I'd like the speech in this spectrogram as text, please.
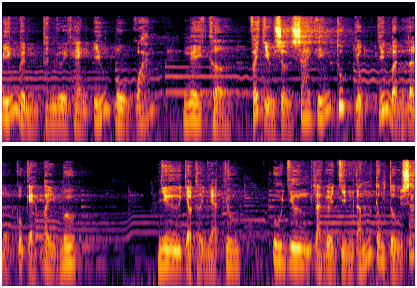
Biến mình thành người hèn yếu mù quáng, Ngây khờ phải chịu sự sai khiến thúc giục Dưới mệnh lệnh của kẻ bày mưu. Như vào thời nhà vua, U Dương là người chìm đắm trong tựu sắc.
